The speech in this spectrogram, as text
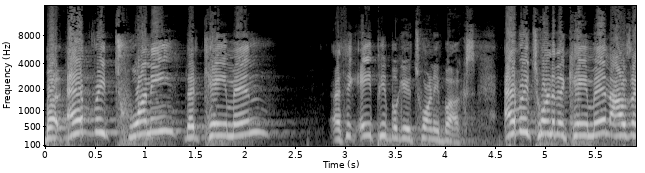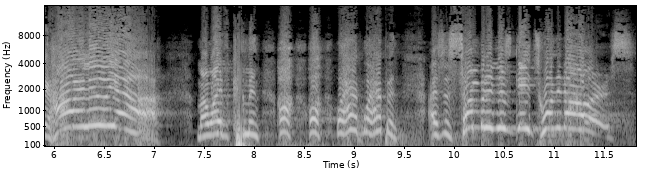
But every 20 that came in, I think eight people gave 20 bucks. Every 20 that came in, I was like, Hallelujah! My wife came in, oh, oh, what happened? What happened? I said, somebody just gave $20.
